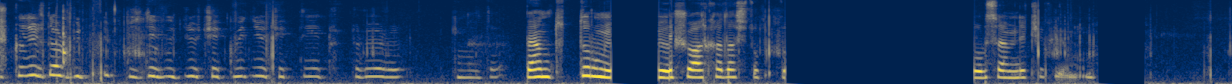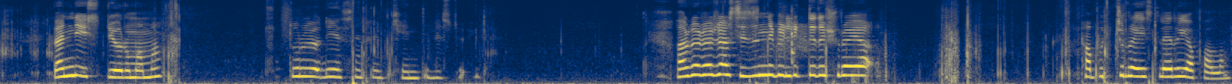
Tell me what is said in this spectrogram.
Arkadaşlar biz, biz de video çek video çek diye tutturuyoruz. İkimiz de. Ben tutturmuyorum. Şu arkadaş tuttu. Sen de çekiyorum ama. Ben de istiyorum ama. Tutturuyor diye sen hem kendine söyle. Arkadaşlar sizinle birlikte de şuraya tabutçu reisleri yapalım.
